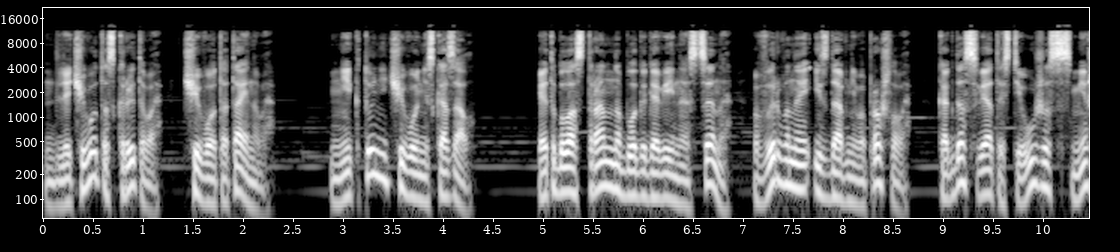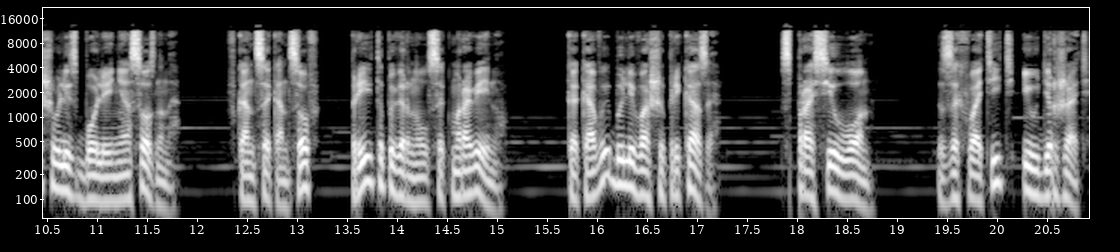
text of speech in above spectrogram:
Для чего-то скрытого, чего-то тайного. Никто ничего не сказал. Это была странно благоговейная сцена, вырванная из давнего прошлого, когда святость и ужас смешивались более неосознанно. В конце концов, Прейта повернулся к Моровейну. «Каковы были ваши приказы?» — спросил он. «Захватить и удержать.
